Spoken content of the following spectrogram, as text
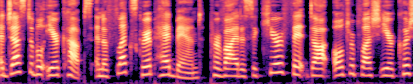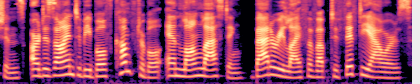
adjustable ear cups and a flex grip headband provide a secure fit. Ultra plush ear cushions are designed to be both comfortable and long lasting, battery life of up to 50 hours.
